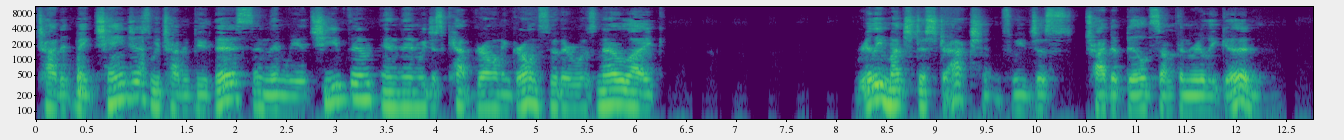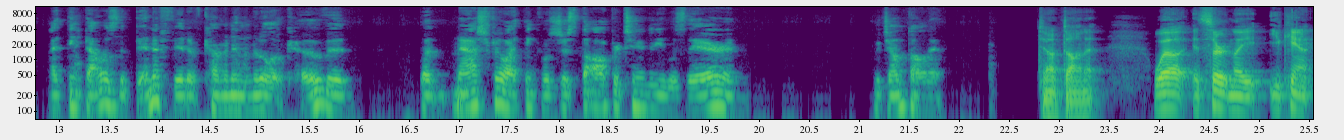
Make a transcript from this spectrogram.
try to make changes. We try to do this and then we achieved them. And then we just kept growing and growing. So there was no like really much distractions. We just tried to build something really good. I think that was the benefit of coming in the middle of COVID. But Nashville, I think, was just the opportunity was there and we jumped on it. Jumped on it. Well, it's certainly you can't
